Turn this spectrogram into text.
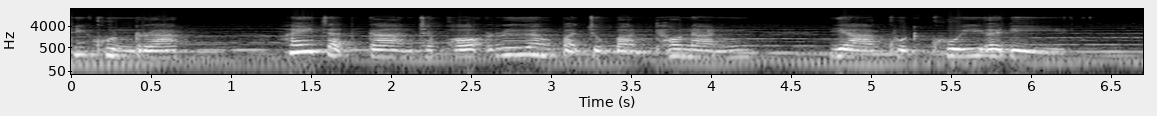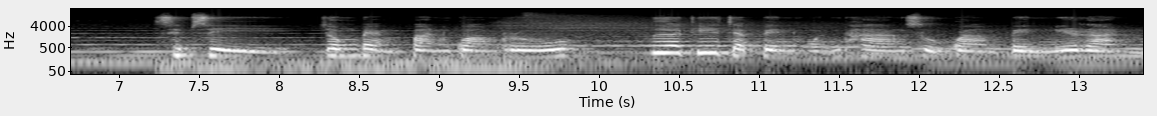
ที่คุณรัก ให้จัดการเฉพาะเรื่องปัจจุบันเท่านั้น อย่าขุดคุยอดีต 14. จงแบ่งปันความรู้ เพื่อที่จะเป็นหนทางสู่ความเป็นนิรันดร์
